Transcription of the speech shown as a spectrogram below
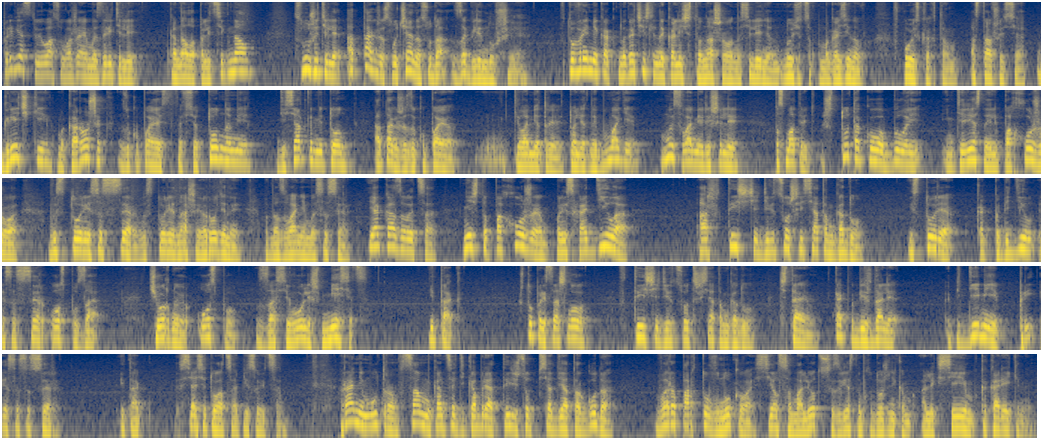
Приветствую вас, уважаемые зрители канала Политсигнал, слушатели, а также случайно сюда заглянувшие. В то время как многочисленное количество нашего населения носится по магазинам в поисках там оставшейся гречки, макарошек, закупая это все тоннами, десятками тонн, а также закупая километры туалетной бумаги, мы с вами решили посмотреть, что такого было интересного или похожего в истории СССР, в истории нашей Родины под названием СССР. И оказывается, нечто похожее происходило аж в 1960 году. История, как победил СССР ОСПУ за черную ОСПУ за всего лишь месяц. Итак, что произошло в 1960 году? Читаем. Как побеждали эпидемии при СССР. Итак, вся ситуация описывается. Ранним утром, в самом конце декабря 1959 года, в аэропорту Внуково сел самолет с известным художником Алексеем Кокорекиным.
